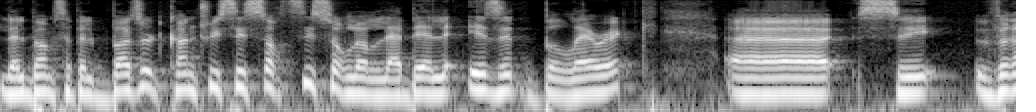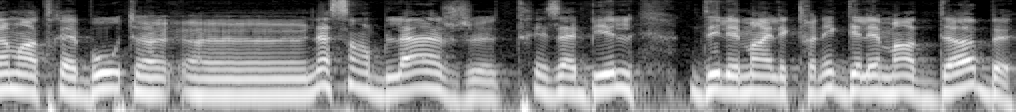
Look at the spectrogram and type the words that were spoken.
l'album s'appelle Buzzard Country. C'est sorti sur leur label Is It Balearic? Euh, c'est vraiment très beau. C'est un, assemblage très habile d'éléments électroniques, d'éléments dub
